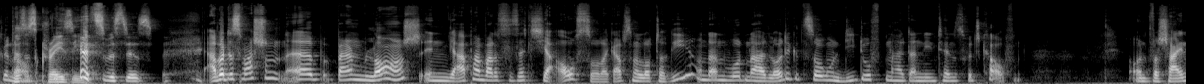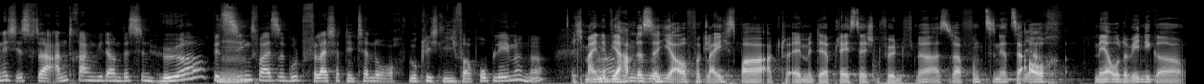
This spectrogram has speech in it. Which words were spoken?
Genau. Das ist crazy. Jetzt wisst ihr es. Aber das war schon äh, beim Launch in Japan war das tatsächlich ja auch so. Da gab es eine Lotterie und dann wurden da halt Leute gezogen und die durften halt dann die Nintendo Switch kaufen. Und wahrscheinlich ist der Antrag wieder ein bisschen höher, beziehungsweise gut, vielleicht hat Nintendo auch wirklich Lieferprobleme, ne? Ich meine, ja, wir haben das also, ja hier auch vergleichbar aktuell mit der PlayStation 5, ne? Also da funktioniert es ja, ja, auch mehr oder weniger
